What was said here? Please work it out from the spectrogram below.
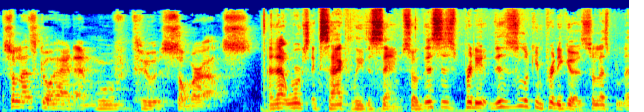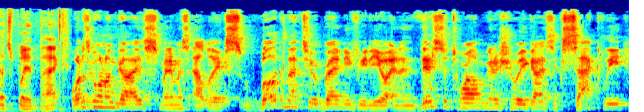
So let's go ahead and move to somewhere else. And that works exactly the same. So this is pretty, this is looking pretty good. So let's let's play it back. What is going on guys? My name is Alex. Welcome back to a brand new video. And in this tutorial, I'm going to show you guys exactly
